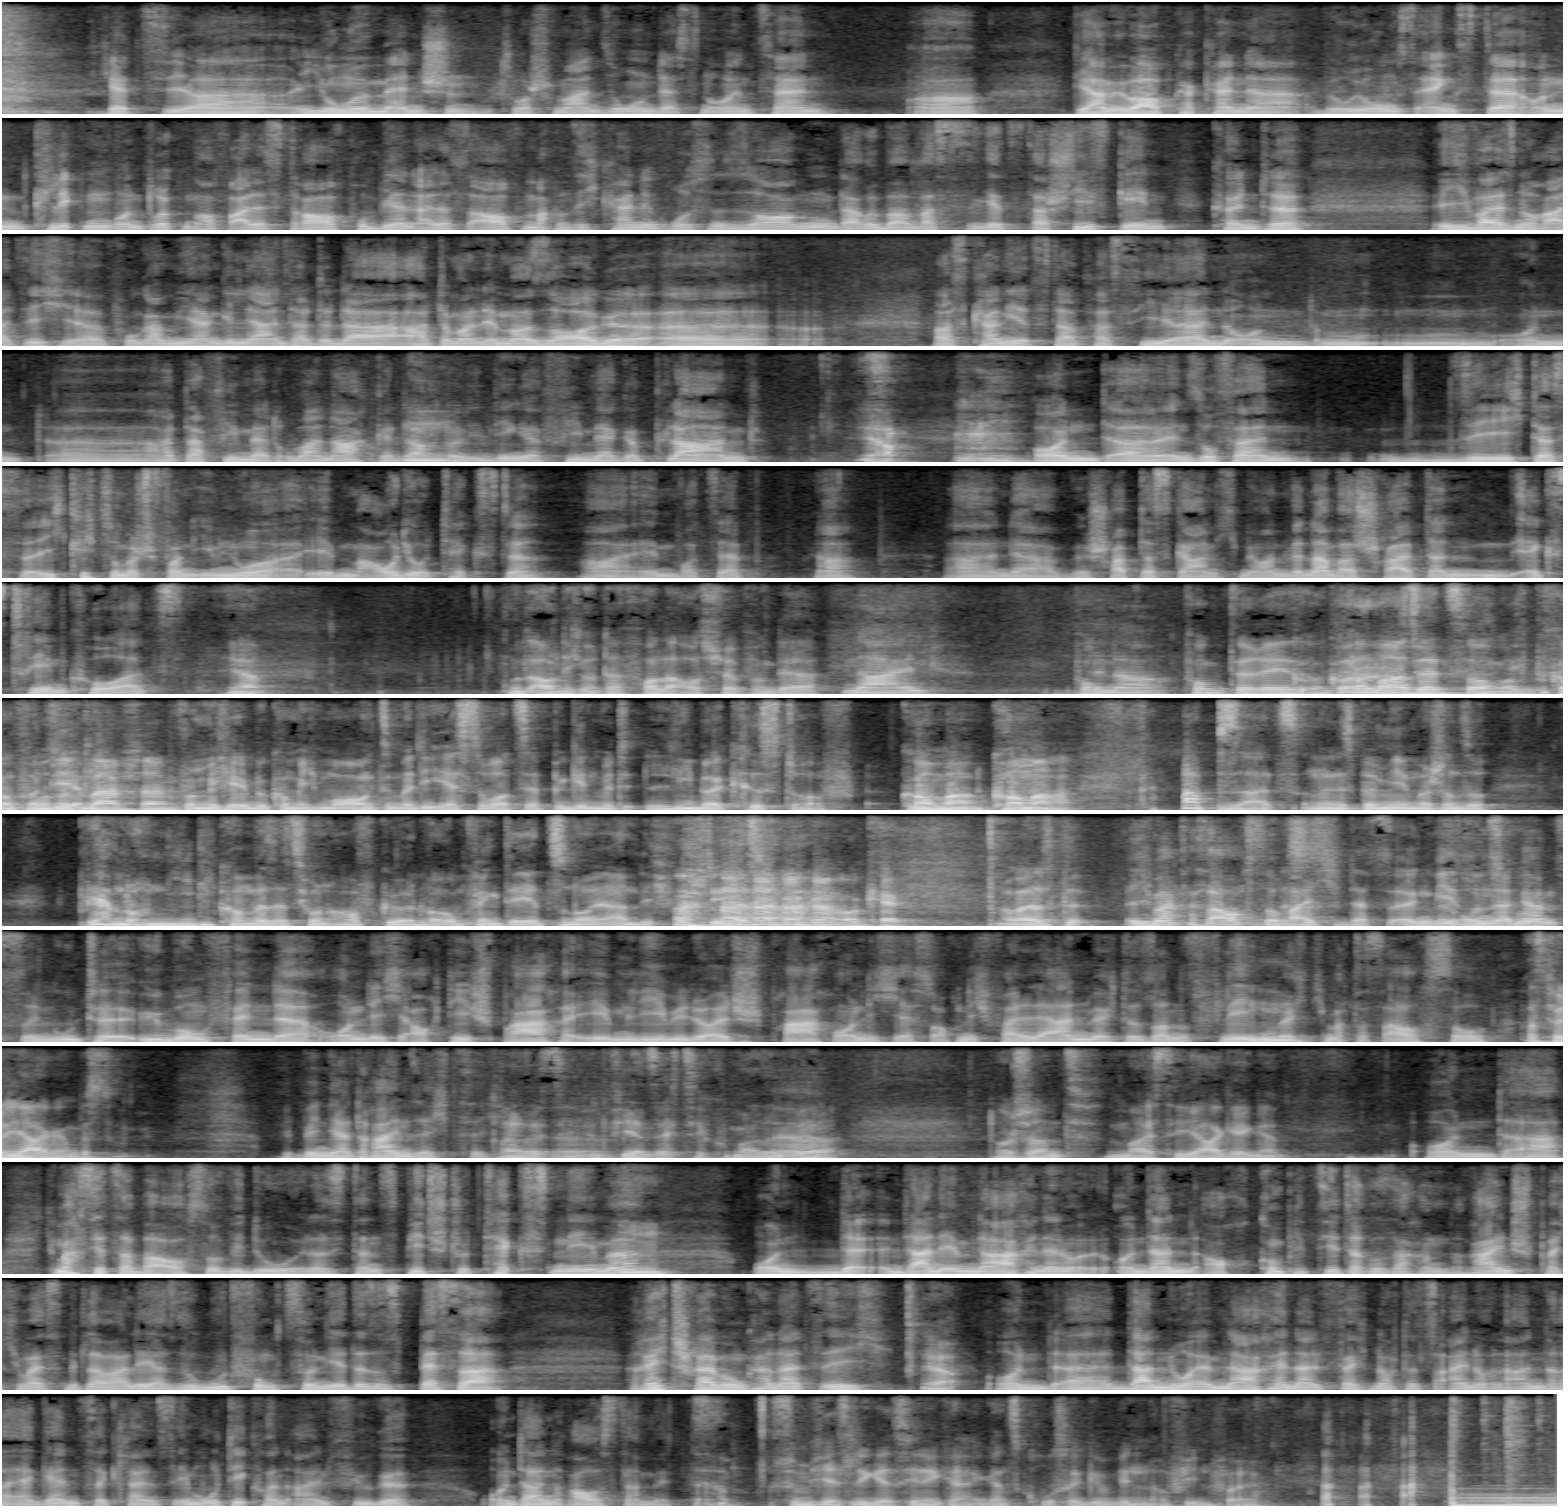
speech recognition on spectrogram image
jetzt äh, junge Menschen, zum Beispiel mein Sohn, der ist 19, äh, die haben überhaupt gar keine Berührungsängste und klicken und drücken auf alles drauf, probieren alles auf, machen sich keine großen Sorgen darüber, was jetzt da schiefgehen könnte. Ich weiß noch, als ich äh, Programmieren gelernt hatte, da hatte man immer Sorge, äh, was kann jetzt da passieren und, und äh, hat da viel mehr drüber nachgedacht mhm. und die Dinge viel mehr geplant. Ja. Und äh, insofern sehe ich das, ich kriege zum Beispiel von ihm nur eben Audiotexte äh, im WhatsApp. Ja? Äh, der schreibt das gar nicht mehr. Und wenn er was schreibt, dann extrem kurz. Ja. Und auch nicht unter voller Ausschöpfung der Nein. Punkt, genau. Punkte, und Kommasetzung ich bekomme von dir immer, von Michael bekomme ich morgens immer die erste WhatsApp beginnt mit lieber Christoph, Komma, Komma, Absatz und dann ist bei mir immer schon so, wir haben noch nie die Konversation aufgehört. Warum fängt er jetzt neu an? Ich verstehe das nicht. okay. Aber das, ich mag das auch so, weil ich das irgendwie so eine ganz gute Übung finde und ich auch die Sprache eben liebe, die deutsche Sprache und ich es auch nicht verlernen möchte, sondern es pflegen mhm. möchte. Ich mache das auch so. Was für ein Jahrgang bist du? Ich bin ja 63. 63, ich bin 64. Guck mal, sind ja. wir Deutschland meiste Jahrgänge. Und äh, ich mache es jetzt aber auch so wie du, dass ich dann Speech to Text nehme. Mhm und dann im Nachhinein und dann auch kompliziertere Sachen reinspreche, weil es mittlerweile ja so gut funktioniert, dass es besser Rechtschreibung kann als ich. Ja. Und äh, dann nur im Nachhinein vielleicht noch das eine oder andere ergänze, kleines Emotikon einfüge und dann raus damit. Ne? Ja. Für mich als Legastheniker ein ganz großer Gewinn auf jeden Fall.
